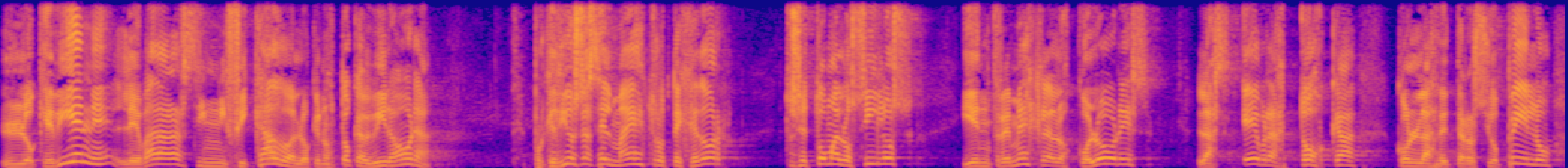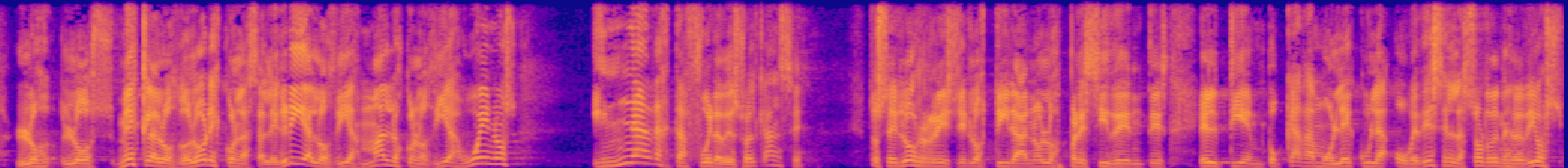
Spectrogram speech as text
Lo que viene le va a dar significado a lo que nos toca vivir ahora. Porque Dios es el maestro tejedor. Entonces toma los hilos y entremezcla los colores, las hebras tosca con las de terciopelo, los, mezcla los dolores con las alegrías, los días malos con los días buenos, y nada está fuera de su alcance. Entonces los reyes, los tiranos, los presidentes, el tiempo, cada molécula obedecen las órdenes de Dios.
